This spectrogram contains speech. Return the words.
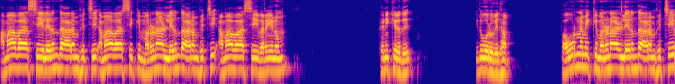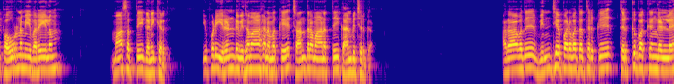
அமாவாசையிலிருந்து ஆரம்பித்து அமாவாசைக்கு மறுநாள்லேருந்து ஆரம்பித்து அமாவாசை வரையிலும் கணிக்கிறது. இது ஒரு விதம். பௌர்ணமிக்கு மறுநாள்லேருந்து ஆரம்பித்து பௌர்ணமி வரையிலும் மாசத்தை கணிக்கிறது. இப்படி இரண்டு விதமாக நமக்கு சாந்திரமானத்தை காண்பிச்சிருக்கா. அதாவது விந்திய பர்வதத்திற்கு தெற்கு பக்கங்களில்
